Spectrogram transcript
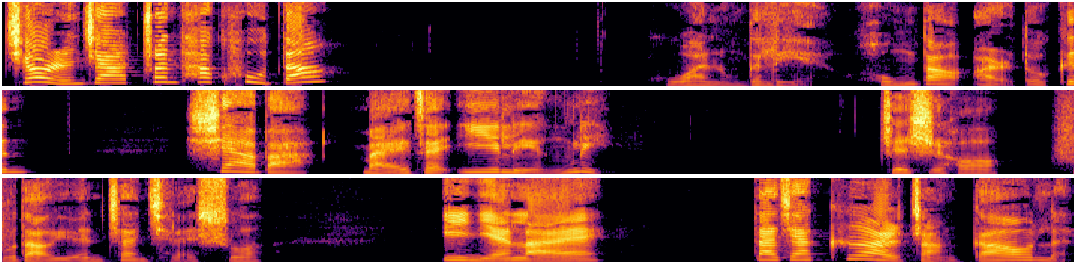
叫人家钻他裤裆。”胡万龙的脸红到耳朵根，下巴埋在衣领里。这时候，辅导员站起来说：“一年来，大家个儿长高了，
